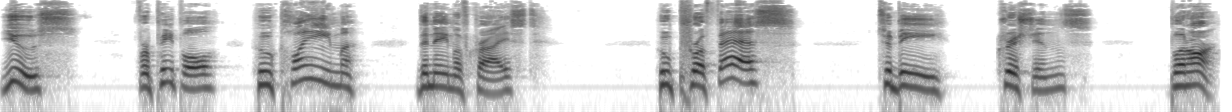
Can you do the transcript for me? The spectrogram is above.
use for people who claim the name of Christ, who profess to be Christians, but aren't.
